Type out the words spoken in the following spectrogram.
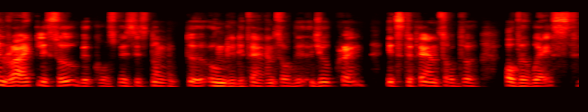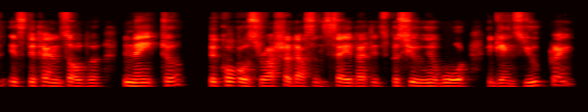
and rightly so, because this is not only defense of Ukraine, it's defense of the, of the West, it's defense of NATO, because Russia doesn't say that it's pursuing a war against Ukraine.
